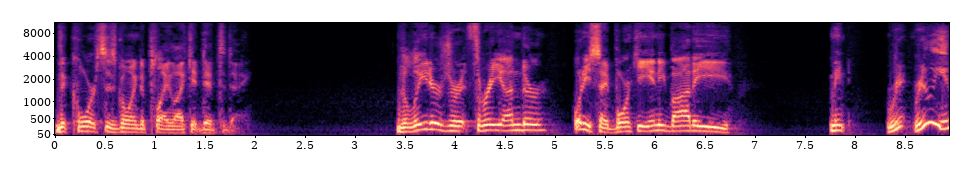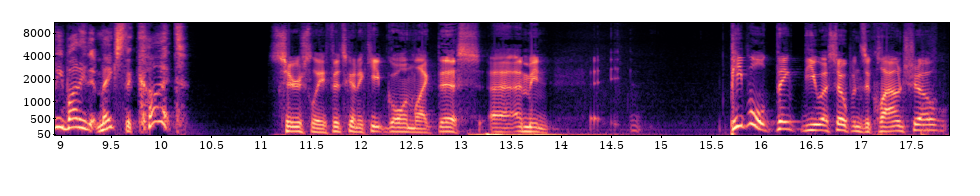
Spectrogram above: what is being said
the course is going to play like it did today. The leaders are at three under. What do you say, Borky? Anybody? I mean, re- really anybody that makes the cut? Seriously, if it's going to keep going like this, uh, I mean, people think the U.S. Open's a clown show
